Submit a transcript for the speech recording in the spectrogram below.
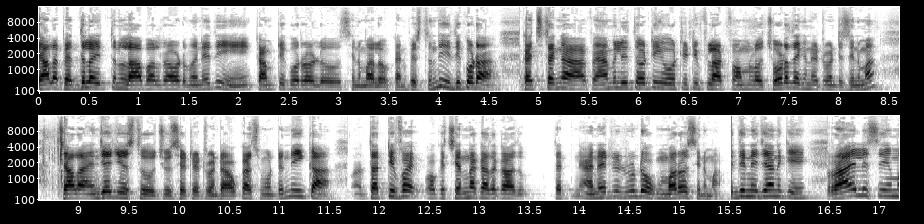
చాలా పెద్దల ఎత్తున లాభాలు రావడం అనేది కమిటీ కుర్రాళ్ళు సినిమాలో కనిపిస్తుంది. ఇది కూడా ఖచ్చితంగా ఫ్యామిలీతోటి ఓటీటీ ప్లాట్ఫామ్లో చూడదగినటువంటి సినిమా. చాలా ఎంజాయ్ చేస్తూ చూసేటటువంటి అవకాశం ఉంటుంది. ఇంకా థర్టీ ఫైవ్ ఒక చిన్న కథ కాదు. అనేటటువంటి ఒక మరో సినిమా. ఇది నిజానికి రాయలసీమ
